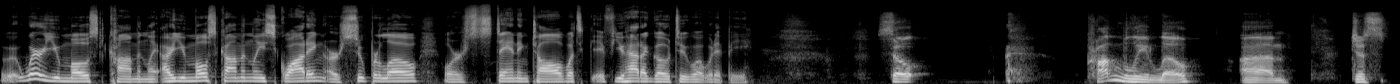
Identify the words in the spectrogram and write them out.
Where are you most commonly? Are you most commonly squatting or super low or standing tall? What's if you had a go to? What would it be? So, probably low. Um, just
